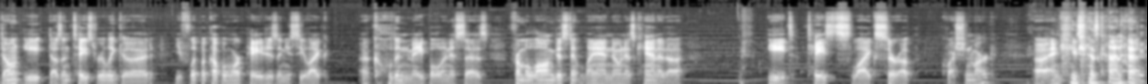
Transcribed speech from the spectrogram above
Don't eat doesn't taste really good. You flip a couple more pages and you see like a golden maple and it says from a long distant land known as canada eat tastes like syrup? Question mark uh, and you just kind of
